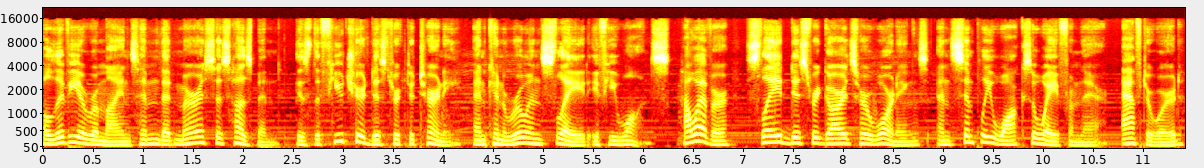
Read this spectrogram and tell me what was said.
Olivia reminds him that Marissa's husband is the future district attorney and can ruin Slade if he wants. However, Slade disregards her her warnings and simply walks away from there. Afterward,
